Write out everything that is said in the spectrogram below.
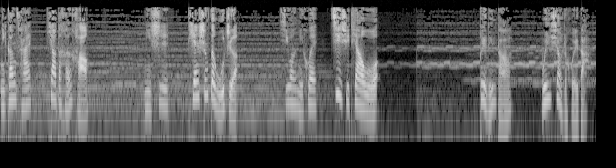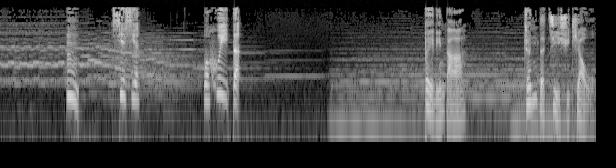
你刚才跳的很好，你是天生的舞者，希望你会继续跳舞。贝琳达微笑着回答：“嗯，谢谢，我会的。”贝琳达真的继续跳舞，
